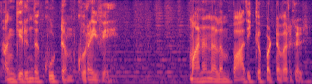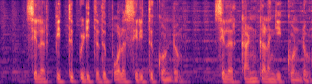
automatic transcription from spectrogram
அங்கிருந்த கூட்டம் குறைவே. மனநலம் பாதிக்கப்பட்டவர்கள் சிலர் பித்து பிடித்தது போல சிரித்து கொண்டும் சிலர் கண் கலங்கிக் கொண்டும்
